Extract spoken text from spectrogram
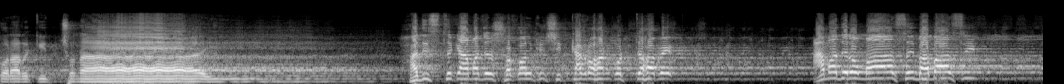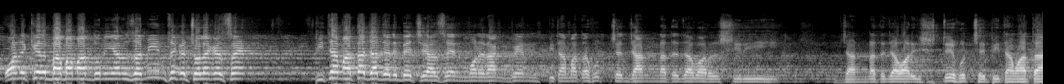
করার কিচ্ছু নাই। হাদিস থেকে আমাদের সকলকে শিক্ষা গ্রহণ করতে হবে। আমাদেরও মা আছে, বাবা আছে, অনেকের বাবা মা দুনিয়ার জমিন থেকে চলে গেছেন পিতা মাতা যাদের বেঁচে আছেন, মনে রাখবেন পিতা মাতা হচ্ছে জান্নাতে যাওয়ার সিঁড়ি। জান্নাতে যাওয়ার ইষ্টে হচ্ছে পিতা মাতা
